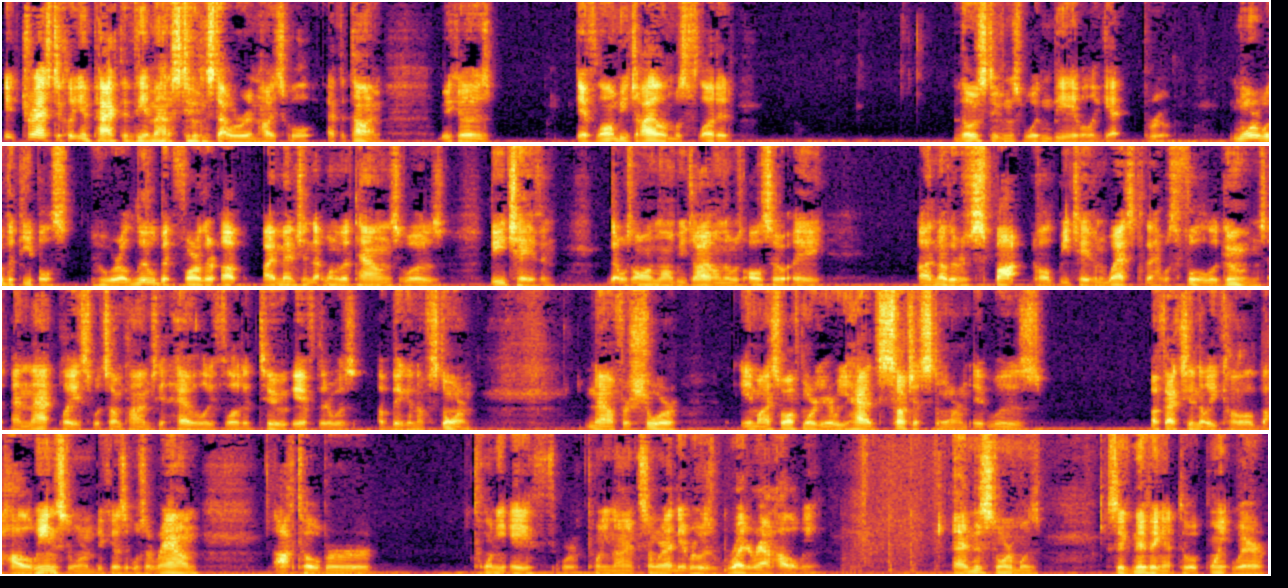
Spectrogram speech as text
it drastically impacted the amount of students that were in high school at the time because if Long Beach Island was flooded, those students wouldn't be able to get through. Nor would the people who were a little bit farther up. I mentioned that one of the towns was Beach Haven, that was on Long Beach Island. There was also a another spot called Beach Haven West that was full of lagoons, and that place would sometimes get heavily flooded too if there was a big enough storm. Now, for sure, in my sophomore year, we had such a storm. It was affectionately called the Halloween storm because it was around October 28th or 29th, somewhere in that neighborhood. It was right around Halloween. And this storm was significant to a point where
